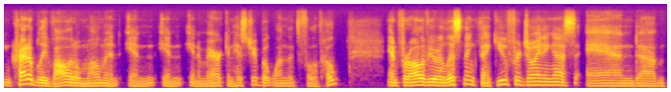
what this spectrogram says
incredibly volatile moment in in in American history, but one that's full of hope. And for all of you who are listening, thank you for joining us. And um,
